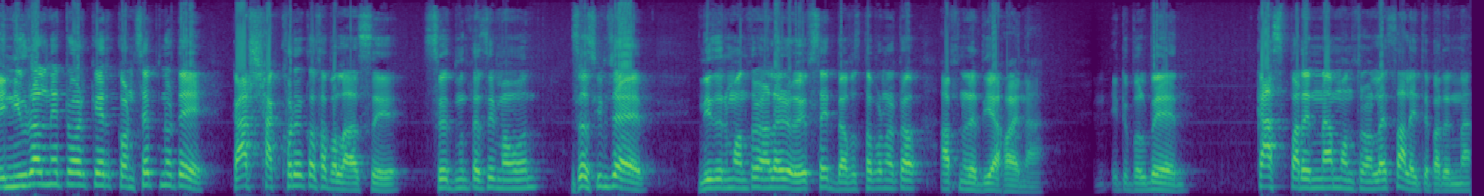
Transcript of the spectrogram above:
এই নিউরাল নেটওয়ার্কের কনসেপ্ট নোটে কার স্বাক্ষরের কথা বলা আছে? সৈয়দ মুন্তাসির মামুন, জসিম সাহেব, নিজের মন্ত্রণালয়ের ওয়েবসাইট ব্যবস্থাপনাটা আপনারা দেওয়া হয় না। একটু বলবেন, কাজ পারেন না, মন্ত্রণালয় চালাইতে পারেন না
